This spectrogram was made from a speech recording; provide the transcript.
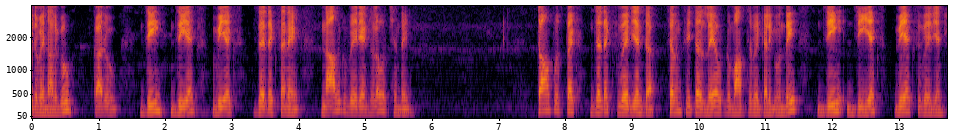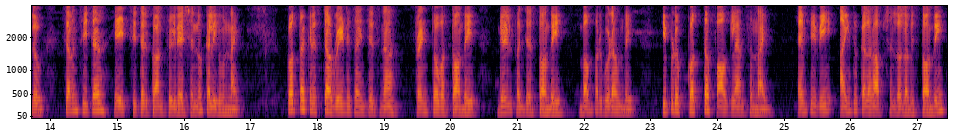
ఇరవై నాలుగు car G GX VX ZX అనే నాలుగు వేరియంట్లలో వచ్చింది. Top spec ZX variant seven seater లేఅవుట్ను మాత్రమే కలిగి ఉంది. జీ జీఎక్స్ విఎక్స్ వేరియంట్లు సెవెన్ సీటర్ ఎయిట్ సీటర్ కాన్ఫిగరేషన్ను కలిగి ఉన్నాయి. కొత్త క్రిస్టా రీడిజైన్ చేసిన ఫ్రంట్తో వస్తోంది గ్రిల్ పనిచేస్తోంది బంపర్ కూడా ఉంది. ఇప్పుడు కొత్త ఫాగ్ ల్యాంప్స్ ఉన్నాయి. ఎంపీవీ ఐదు కలర్ ఆప్షన్లో లభిస్తోంది.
